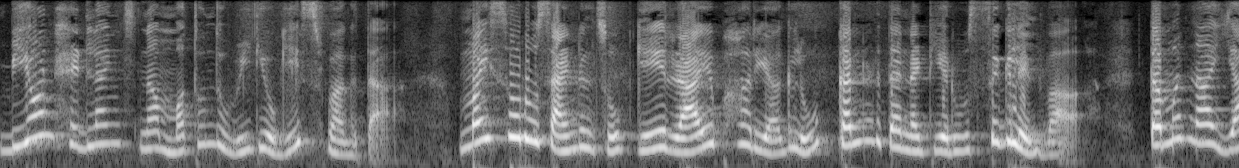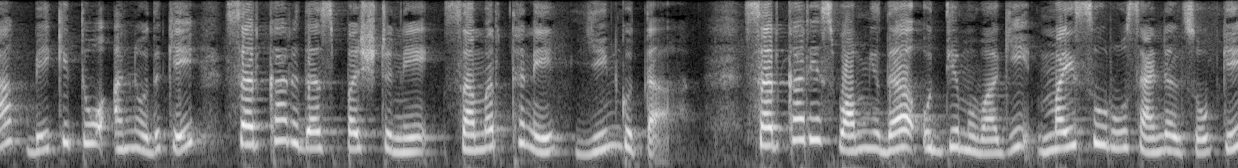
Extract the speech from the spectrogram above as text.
ಬಿಯಾಂಡ್ ಹೆಡ್ಲೈನ್ಸ್ನ ಮತ್ತೊಂದು ವಿಡಿಯೋಗೆ ಸ್ವಾಗತ. ಮೈಸೂರು ಸ್ಯಾಂಡಲ್ ಸೋಪ್ಗೆ ರಾಯಭಾರಿಯಾಗಲು ಕನ್ನಡದ ನಟಿಯರು ಸಿಗಲಿಲ್ವಾ? ತಮ್ಮನ್ನ ಯಾಕೆ ಬೇಕಿತ್ತು ಅನ್ನೋದಕ್ಕೆ ಸರ್ಕಾರದ ಸ್ಪಷ್ಟನೆ, ಸಮರ್ಥನೆ ಏನು ಗೊತ್ತಾ? ಸರ್ಕಾರಿ ಸ್ವಾಮ್ಯದ ಉದ್ಯಮವಾಗಿ ಮೈಸೂರು ಸ್ಯಾಂಡಲ್ ಸೋಪ್ಗೆ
